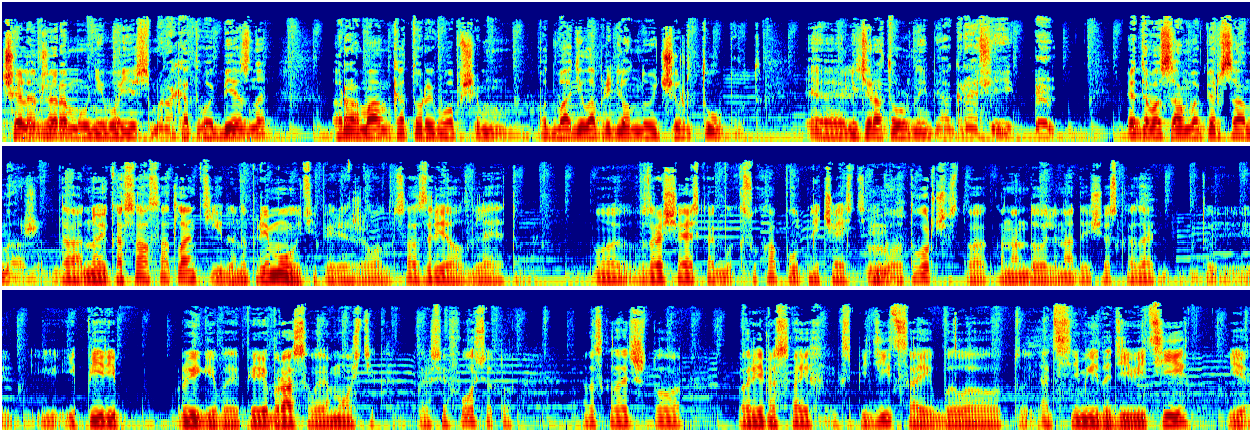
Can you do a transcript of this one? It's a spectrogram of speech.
Челленджером. У него есть «Маракатова бездна», роман, который, в общем, подводил определенную черту под э, литературной биографией этого самого персонажа. Да, но и касался Атлантиды напрямую теперь же он созрел для этого. Ну, возвращаясь как бы к сухопутной части его mm. творчества Конан Дойля, надо еще сказать, и, и перепрыгивая, перебрасывая мостик Перси Фоссету, надо сказать, что во время своих экспедиций, а их было вот от 7 до 9, и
